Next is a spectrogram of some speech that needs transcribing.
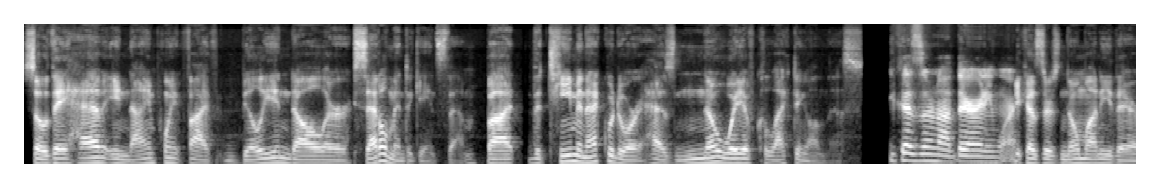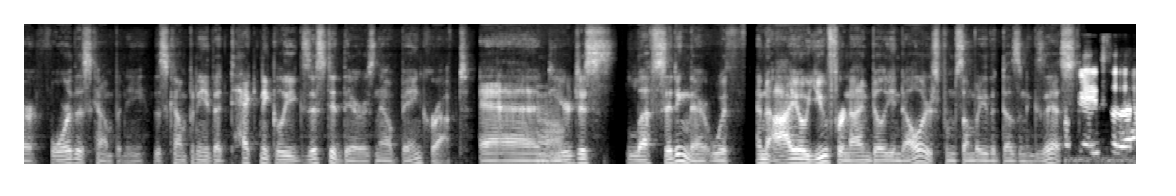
So they have a $9.5 billion settlement against them, but the team in Ecuador has no way of collecting on this Because they're not there anymore. because there's no money there for this company. This company that technically existed there is now bankrupt. And Oh. you're just left sitting there with an IOU for $9 billion from somebody that doesn't exist. Okay, so that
